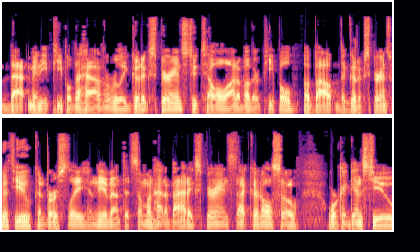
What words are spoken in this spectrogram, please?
that many people to have a really good experience to tell a lot of other people about the good experience with you. Conversely, in the event that someone had a bad experience, that could also work against you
